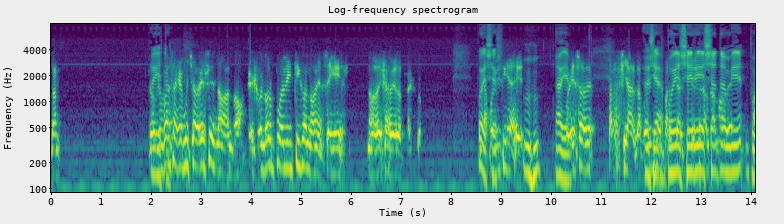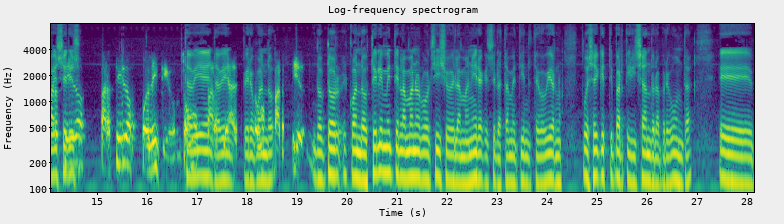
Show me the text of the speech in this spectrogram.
Lo que pasa es que muchas veces no, no, el color político no es seguir, no deja ver otra cosa. Puede ser. Está bien. Por eso es parcial. La o sea, puede ser esa también, puede ser eso. Partido político. Está bien, está bien. Pero cuando, doctor, cuando a usted le mete la mano al bolsillo de la manera que se la está metiendo este gobierno, puede ser que esté partidizando la pregunta. Eh,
